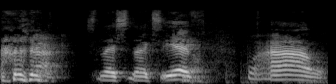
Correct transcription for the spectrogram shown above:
snack. Nice snacks, yes. Wow.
